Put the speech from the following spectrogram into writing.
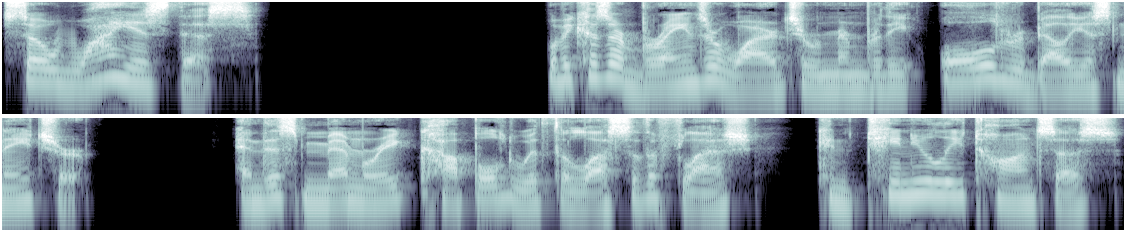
So, why is this? Well, because our brains are wired to remember the old rebellious nature. And this memory, coupled with the lust of the flesh, continually taunts us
